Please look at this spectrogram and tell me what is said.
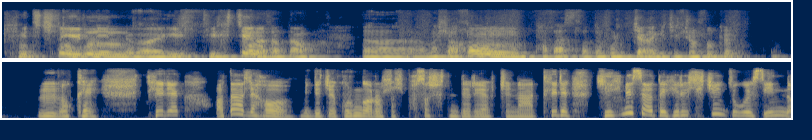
Гэх мэтчлэн ер нь энэ нөгөө хэрэгцээ нь бол одоо маш олон талаас л одоо хүрдэж байгаа гэж хэлж болно тийм. Мм окей. Тэгэхээр яг одоо л яг мэдээж яг хөрөнгө оруулалт босго шатн дээр явж байна. Тэгэхээр яг жинхнээсээ одоо хэрэглэгчийн зүгээс энэ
